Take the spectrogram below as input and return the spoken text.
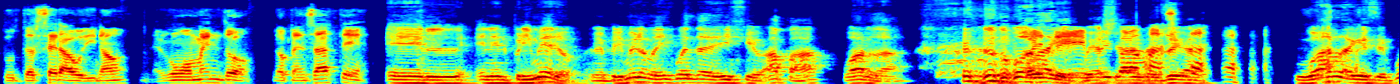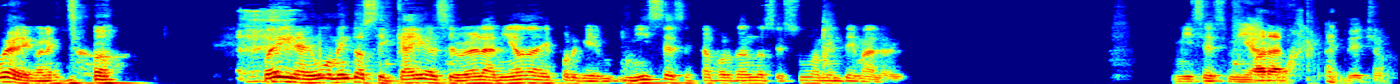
tu tercer Audi, ¿no? ¿En algún momento lo pensaste? El- en el primero, en el primero me di cuenta y dije, apa, guarda, guarda que voy a llegar. Guarda que se puede con esto. Puede que en algún momento se caiga el celular a la mierda, es porque Mises está portándose sumamente mal hoy. Mises mi de hecho.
